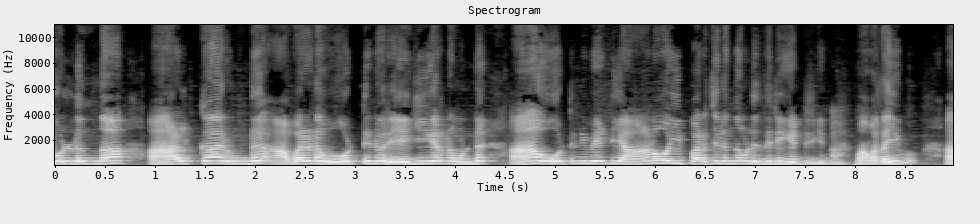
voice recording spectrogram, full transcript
കൊള്ളുന്ന ആൾക്കാരുണ്ട് അവരുടെ വോട്ടിന് ഒരു ഏകീകരണമുണ്ട്. ആ വോട്ടിന് വേണ്ടിയാണോ ഈ പറച്ചിലെന്ന് നമ്മൾ തിരികേണ്ടിയിരിക്കുന്നത് മമതയും ആ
